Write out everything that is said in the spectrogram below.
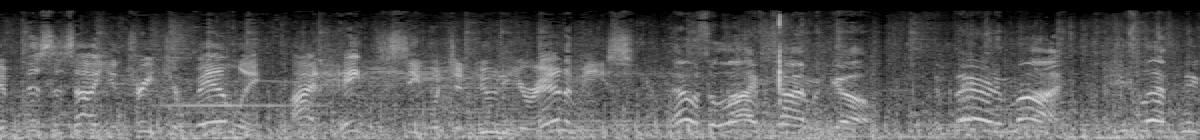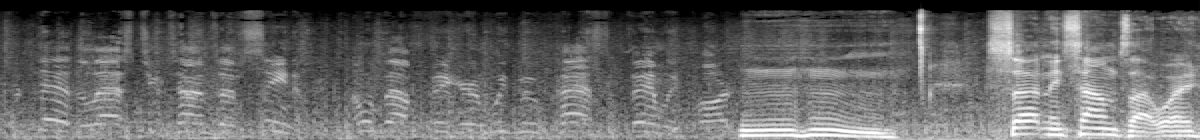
If this is how you treat your family, I'd hate to see what you do to your enemies. That was a lifetime ago. And bearing in mind, he's left me for dead the last two times I've seen him. I'm about figuring we've moved past the family part. Mm-hmm. Certainly sounds that way.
